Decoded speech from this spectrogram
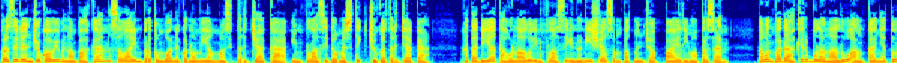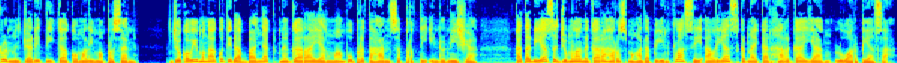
Presiden Jokowi menambahkan selain pertumbuhan ekonomi yang masih terjaga, inflasi domestik juga terjaga. Kata dia, tahun lalu inflasi Indonesia sempat mencapai 5 persen. Namun pada akhir bulan lalu angkanya turun menjadi 3,5 persen. Jokowi mengaku tidak banyak negara yang mampu bertahan seperti Indonesia. Kata dia, sejumlah negara harus menghadapi inflasi alias kenaikan harga yang luar biasa.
